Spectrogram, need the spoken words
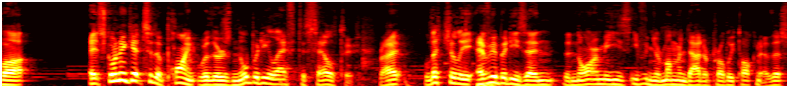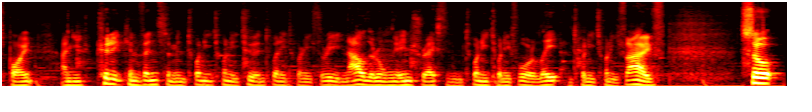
But it's going to get to the point where there's nobody left to sell to, right? Literally everybody's in, the normies, even your mum and dad are probably talking at this point, and you couldn't convince them in 2022 and 2023. Now they're only interested in 2024 late and 2025. So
